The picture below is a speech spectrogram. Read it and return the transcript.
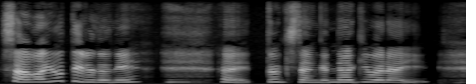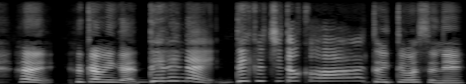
さまよってるのね。はい。トキさんが泣き笑い。はい。深みが、出れない出口どこと言ってますね。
